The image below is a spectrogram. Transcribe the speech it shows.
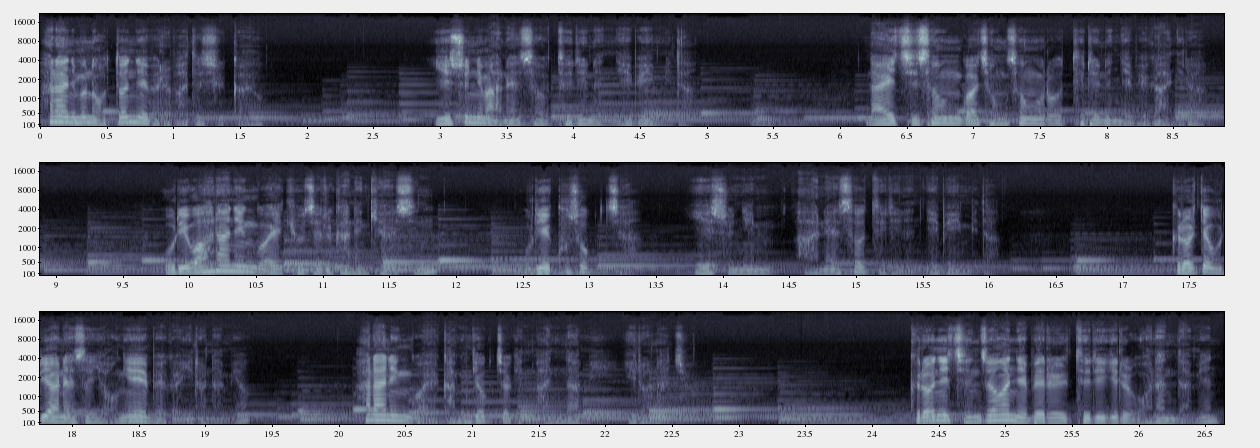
하나님은 어떤 예배를 받으실까요? 예수님 안에서 드리는 예배입니다. 나의 지성과 정성으로 드리는 예배가 아니라 우리와 하나님과의 교제를 가능케 하신 우리의 구속자 예수님 안에서 드리는 예배입니다. 그럴 때 우리 안에서 영의 예배가 일어나며 하나님과의 감격적인 만남이 일어나죠. 그러니 진정한 예배를 드리기를 원한다면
